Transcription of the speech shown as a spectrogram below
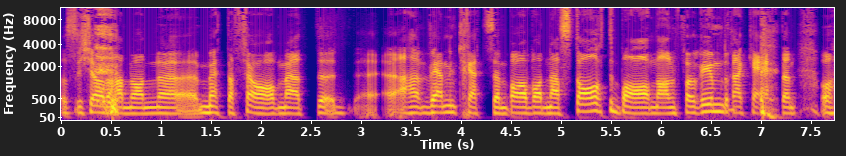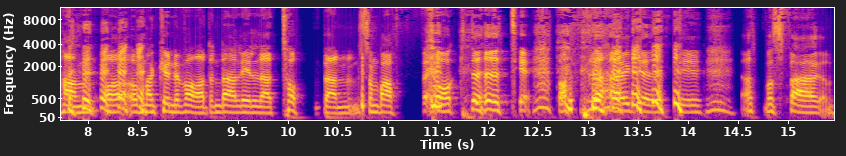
och så körde han någon uh, metafor med att uh, vänkretsen bara var den här startbanan för rymdraketen. Och, han, och, och, man kunde vara den där lilla toppen som bara åkte ut, till, bara flög ut i atmosfären.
